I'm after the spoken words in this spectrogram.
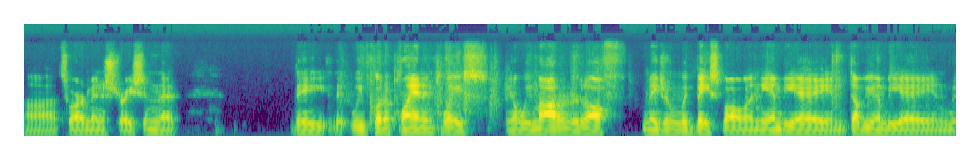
uh, to our administration that they, they we put a plan in place. You know, we modeled it off Major League Baseball and the NBA and WNBA and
